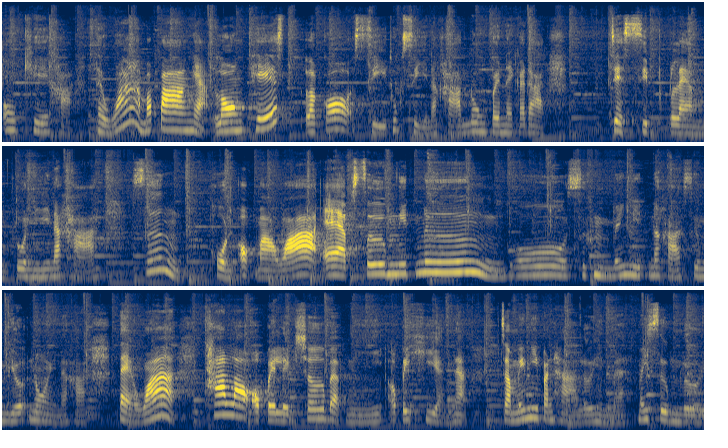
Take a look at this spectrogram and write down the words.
โอเคค่ะ แต่ว่ามะปางเนี่ยลองเทส แล้วก็สีทุกสีนะคะ ลงไปในกระดาษ 70กรัมตัวนี้นะคะ ซึ่งผลออกมาว่าแอบซึมนิดนึง โอ้ซึมไม่นิดนะคะ ซึมเยอะหน่อยนะคะ แต่ว่าถ้าเราเอาไปเลคเชอร์แบบนี้ เอาไปเขียนน่ะจะไม่มีปัญหาเลยเห็นไหมไม่ซึมเลย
